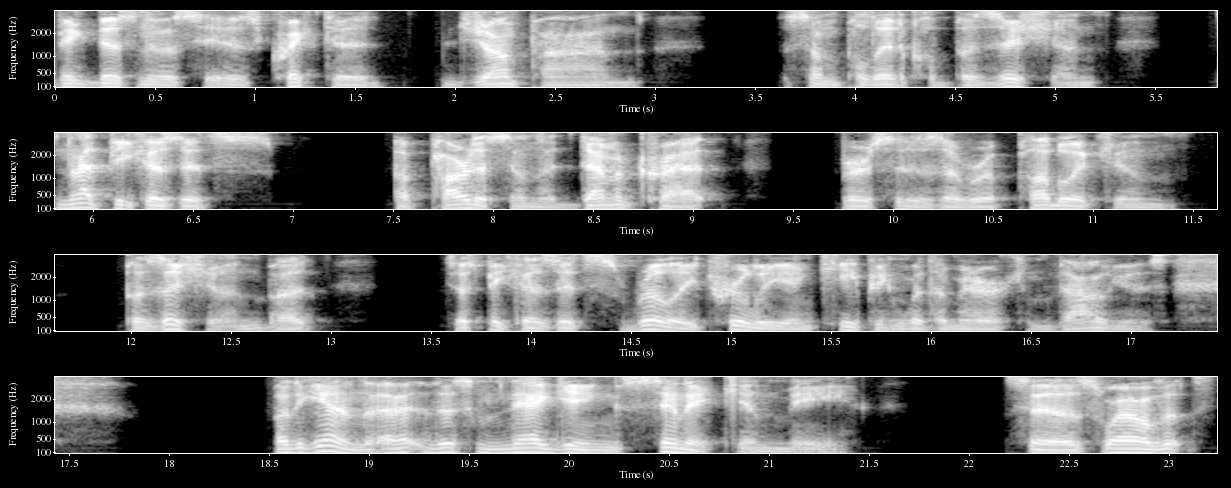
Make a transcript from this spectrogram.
big business is quick to jump on some political position, not because it's a partisan, a Democrat versus a Republican position, but just because it's really truly in keeping with American values. But again, uh, this nagging cynic in me says, well, it's,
